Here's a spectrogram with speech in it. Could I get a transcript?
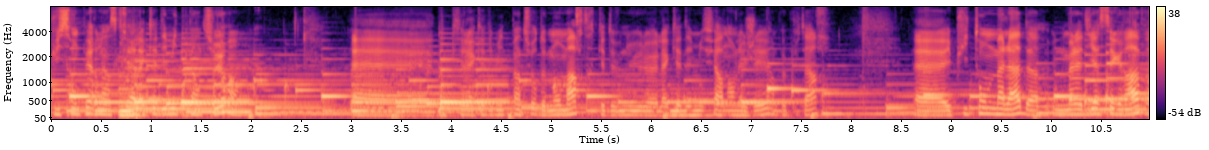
puis son père l'inscrit à l'Académie de peinture. Euh, c'est l'Académie de peinture de Montmartre, qui est devenue l'Académie Fernand Léger un peu plus tard. et puis il tombe malade, une maladie assez grave,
